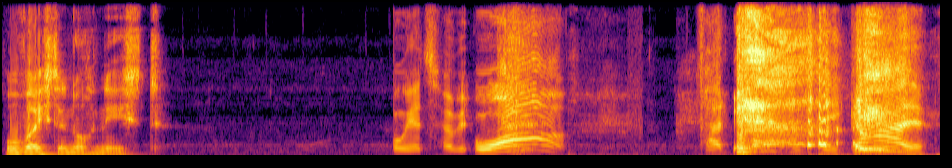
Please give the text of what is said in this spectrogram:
Wo war ich denn noch nicht? Oh, jetzt habe ich... Oh! Verdammt, ist egal!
